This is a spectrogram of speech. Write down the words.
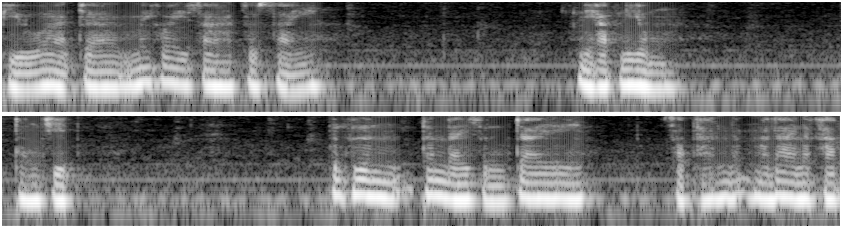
ผิวอาจจะไม่ค่อยสะอาดสดใส นี่ครับนิยมธงจิต เพื่อนๆท่านใดสนใจสอบถามมาได้นะครับ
